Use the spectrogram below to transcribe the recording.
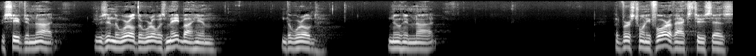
received him not. He was in the world, the world was made by him, and the world knew him not. But verse 24 of Acts 2 says,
